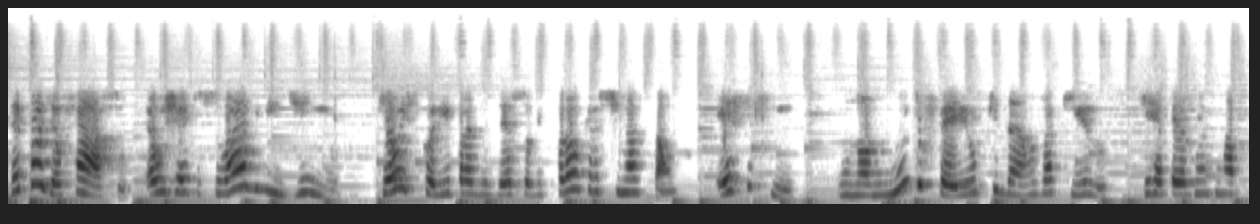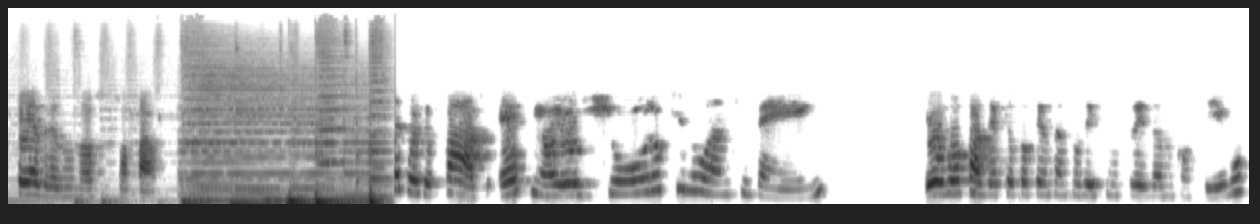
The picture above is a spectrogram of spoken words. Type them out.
Depois eu faço é o jeito suave e lindinho que eu escolhi para dizer sobre procrastinação. Esse sim, um nome muito feio que damos àquilo que representa uma pedra no nosso sapato. Depois eu faço, é assim, ó, eu juro que no ano que vem eu vou fazer, porque eu estou tentando fazer isso uns três anos consigo,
